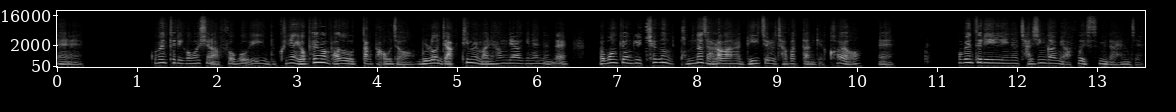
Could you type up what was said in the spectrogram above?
예. 코멘트리가 훨씬 앞서고 이 그냥 옆에만 봐도 딱 나오죠. 물론 약팀을 많이 상대하긴 했는데 저번 경기 최근 겁나 잘 나가는 리즈를 잡았다는 게 커요. 예. 코벤트리는 자신감이 앞서 있습니다. 현재.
